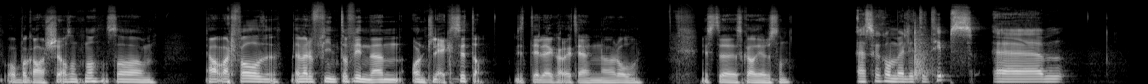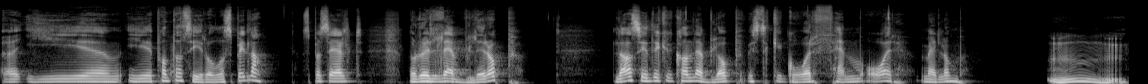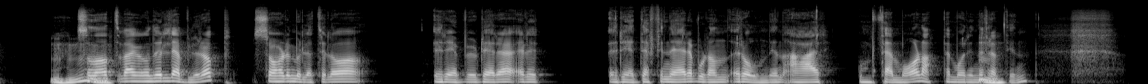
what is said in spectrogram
Og bagasje og sånt noe. Så ja, i hvert fall Det er veldig fint å finne en ordentlig exit, da. Gjelder karakteren og rollen. Hvis det skal gjøres sånn. Jeg skal komme med et lite tips. Eh, I, I fantasirollespill, da, spesielt når du leveler opp La oss si du ikke kan levele opp hvis det ikke går fem år mellom. Mm. Mhm. Sånn at hver gang du leveler opp, så har du mulighet til å revurdere eller redefinere hvordan rollen din er om fem år, da. Fem år inn i Mm. fremtiden.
